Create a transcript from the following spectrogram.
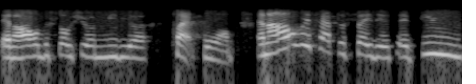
and all the social media platforms. And I always have to say this if you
